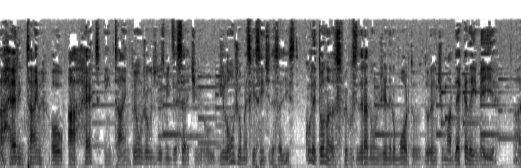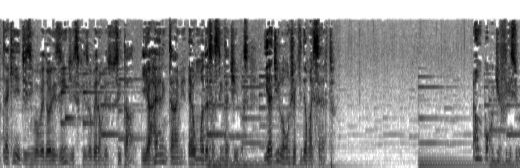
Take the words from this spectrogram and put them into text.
Ahead in Time, ou Ahead in Time, foi um jogo de 2017, o de longe o mais recente dessa lista. Coletonas foi considerado um gênero morto durante uma década e meia, até que desenvolvedores indies resolveram ressuscitá-lo. E Ahead in Time é uma dessas tentativas, e a de longe é que deu mais certo. É um pouco difícil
